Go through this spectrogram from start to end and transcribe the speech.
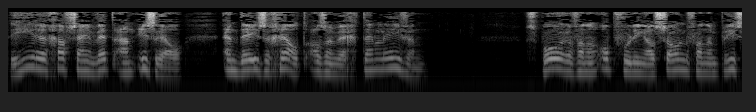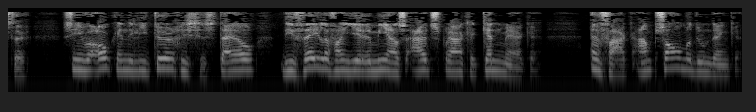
De Heere gaf zijn wet aan Israël en deze geldt als een weg ten leven. Sporen van een opvoeding als zoon van een priester zien we ook in de liturgische stijl die vele van Jeremia's uitspraken kenmerken en vaak aan psalmen doen denken.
